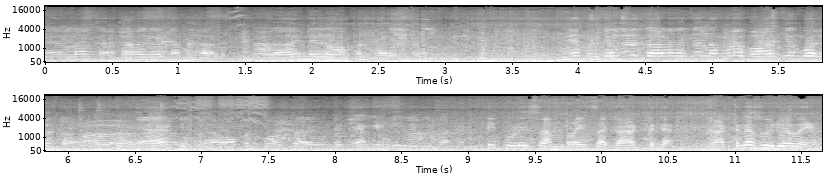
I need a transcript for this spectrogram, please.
Kerala Karnataka Tamil Nadu. Government open forest പിന്നെ മൃഗങ്ങൾ കാണുന്നൊക്കെ നമ്മുടെ ഭാഗ്യം പോലെ ഉണ്ടാവും. ഓപ്പൺ ഫോറസ്റ്റ് അടിപൊളി സൺറൈസാ കാട്ടില കാട്ടിലെ സൂര്യോദയം.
